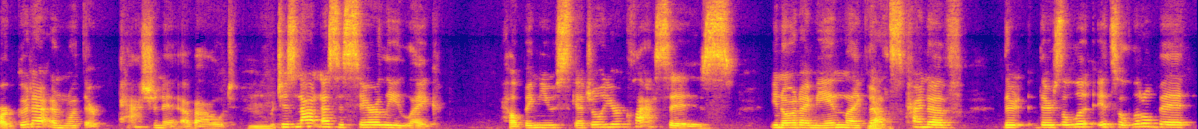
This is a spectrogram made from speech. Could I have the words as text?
are good at and what they're passionate about Mm. which is not necessarily like helping you schedule your classes you know what i mean like Yeah. that's kind of there there's a little it's a little bit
